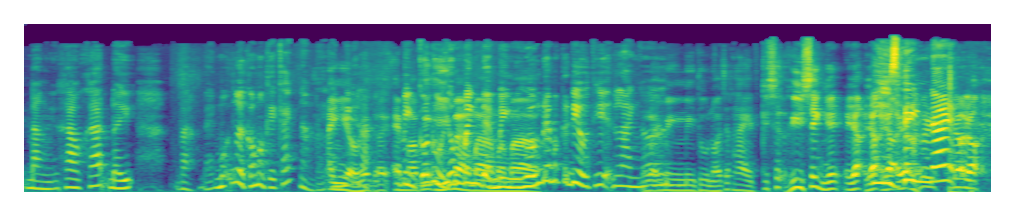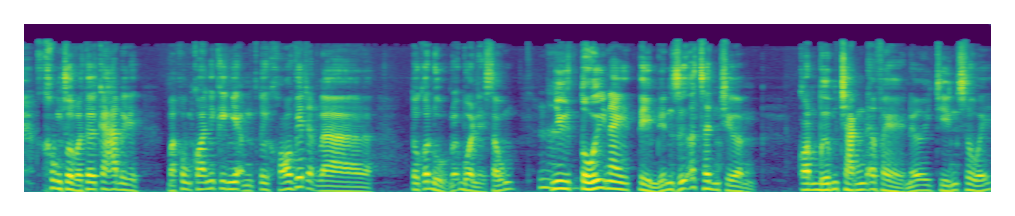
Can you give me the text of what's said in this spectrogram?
bằng những khao khát đấy. Và đấy mỗi người có một cái cách nào đấy Anh hiểu đấy, em mình có đủ thông minh để mà- mình mà- hướng đến một cái điều thiện lành hơn mình mình thu nói rất hay. Cái sự hy sinh ấy. Dạ, dạ, Hy dạ, sinh đấy. không trồn vào thơ ca mình mà không có những kinh nghiệm tôi khó viết được là tôi có đủ nỗi buồn để sống Dạ. như tối nay tìm đến giữa sân trường con bướm trắng đã về nơi chín suối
